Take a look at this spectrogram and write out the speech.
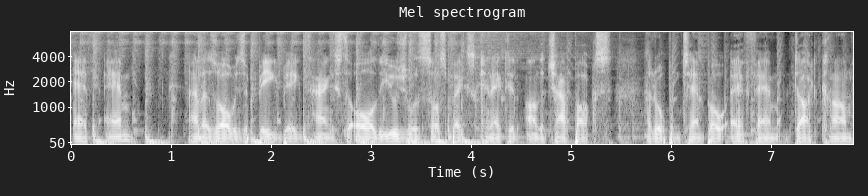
FM. And as always, a big, big thanks to all the usual suspects connected on the chat box at opentempofm.com.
